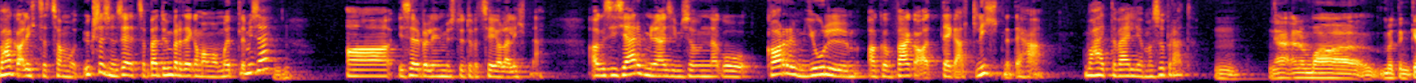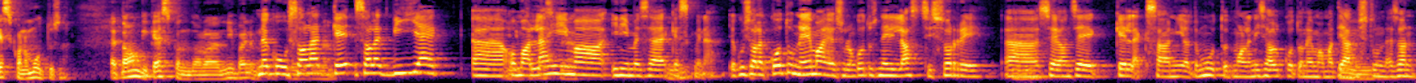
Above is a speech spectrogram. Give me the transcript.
väga lihtsad sammud. üks asi on see, et sa pead ümber tegema oma mõtlemise mm. -hmm. ja selle peale inimesed ütlevad, see ei ole lihtne. Aga siis järgmine asi, mis on nagu karm, julm, aga väga tegelikult lihtne teha, vaheta välja oma sõbrad. mm.. ja no ma, ma ütlen keskkonnamuutus, et noh, ongi keskkond on nii palju. nagu sa oled, sa oled viie äh, oma keskmine. lähima inimese keskmine ja kui sa oled kodune ema ja sul on kodus neli last, siis sorry äh,, see on see, kelleks sa nii-öelda muutud, ma olen ise olnud kodune ema, ma tean, mis tunne see on.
